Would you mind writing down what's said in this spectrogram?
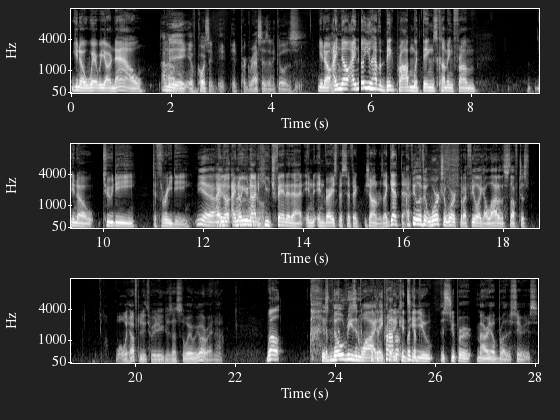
You know where we are now. I mean, it, of course, it, it, it progresses and it goes. You know, I know I know you have a big problem with things coming from, you know, two D to three D. Yeah, I know. I, know you're not know. a huge fan of that in in very specific genres. I get that. I feel if it works, it works. But I feel like a lot of the stuff just. Well, we have to do 3D because that's the way we are right now. well, There's no reason but why the they problem- couldn't the- continue the, Super Mario Brothers series.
